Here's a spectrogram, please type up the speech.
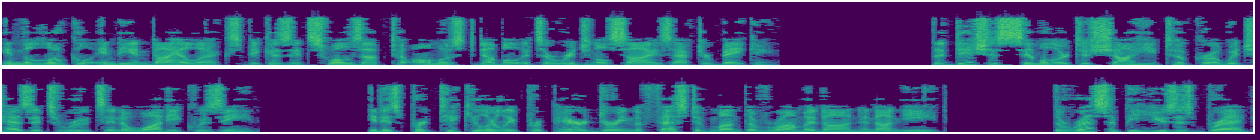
in the local Indian dialects because it swells up to almost double its original size after baking. The dish is similar to Shahi Tukra which has its roots in Awadhi cuisine. It is particularly prepared during the festive month of Ramadan and on Eid. The recipe uses bread,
